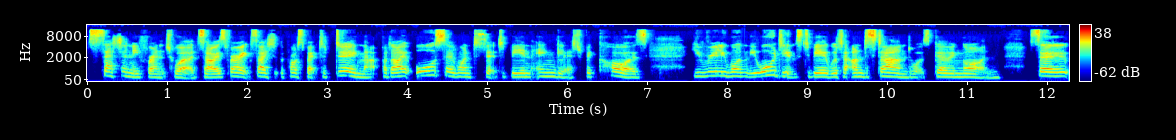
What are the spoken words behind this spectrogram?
set any French words, so I was very excited at the prospect of doing that. But I also wanted it to be in English because you really want the audience to be able to understand what's going on. So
